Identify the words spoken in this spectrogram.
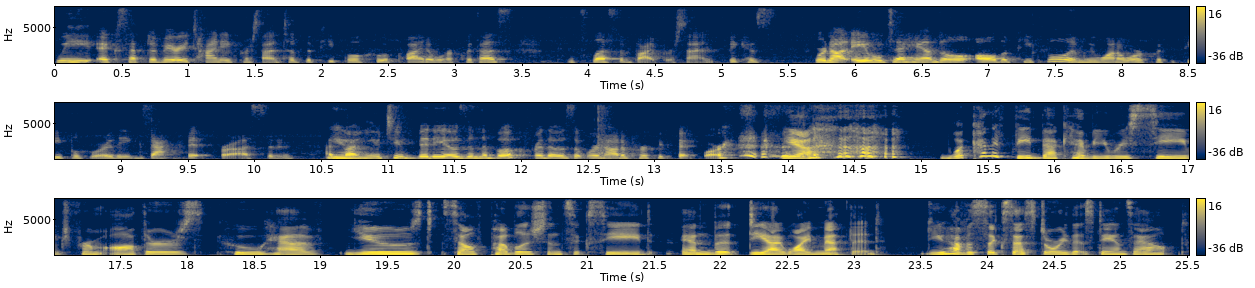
we accept a very tiny percent of the people who apply to work with us. It's less than 5% because we're not able to handle all the people and we want to work with the people who are the exact fit for us. And I've yeah. got YouTube videos in the book for those that we're not a perfect fit for. yeah. What kind of feedback have you received from authors who have used self publish and succeed and the DIY method? Do you have a success story that stands out?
